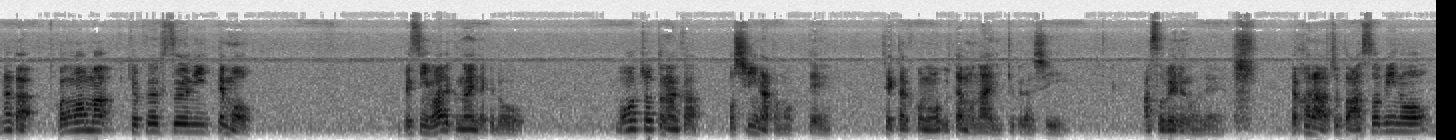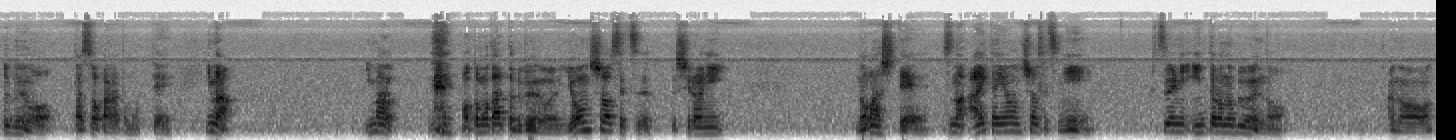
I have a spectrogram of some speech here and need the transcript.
なんかこのまま曲普通にいっても別に悪くないんだけどもうちょっとなんか欲しいなと思ってせっかくこの歌もない曲だし遊べるのでだからちょっと遊びの部分を足そうかなと思って今今ねもともとあった部分を4小節後ろに伸ばしてその空いた4小節に普通にイントロの部分のあの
